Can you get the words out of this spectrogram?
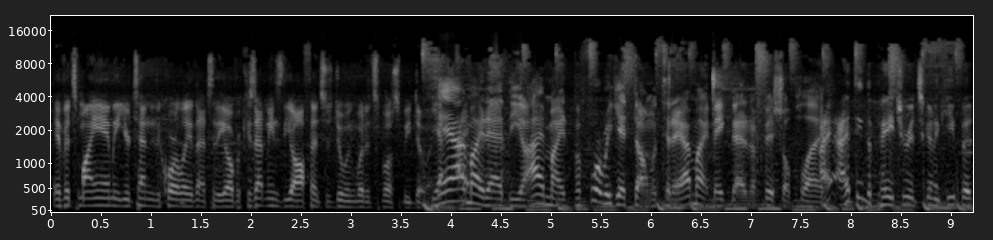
If it's Miami, you're tending to correlate that to the over because that means the offense is doing what it's supposed to be doing. Yeah, I might add the. I might before we get done with today. I might make that an official play. I, I think the Patriots are going to keep it.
